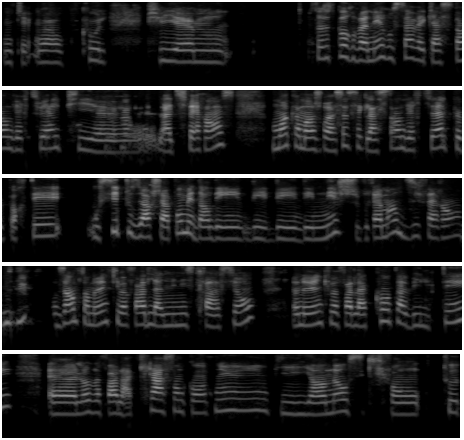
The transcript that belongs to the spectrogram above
OK, wow, cool. Puis, Ça, juste pour revenir aussi avec assistante virtuelle, puis Mmh la différence. Moi, comment je vois ça, c'est que l'assistante virtuelle peut porter aussi plusieurs chapeaux, mais dans des, des, des, des niches vraiment différentes. Mmh Par exemple, il y en a une qui va faire de l'administration, il y en a une qui va faire de la comptabilité, euh, l'autre va faire de la création de contenu, puis il y en a aussi qui font tout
